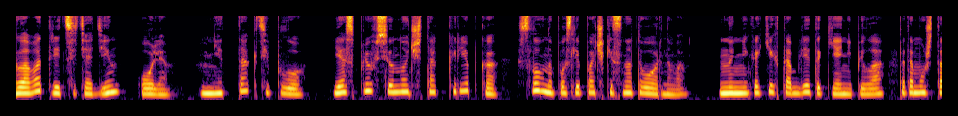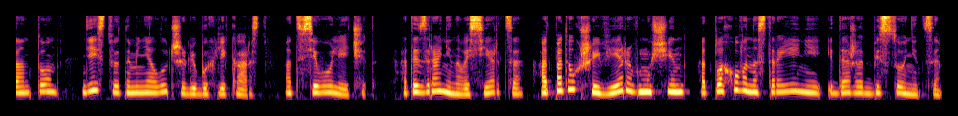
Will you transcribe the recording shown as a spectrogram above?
Глава 31. Оля. Мне так тепло. Я сплю всю ночь так крепко, словно после пачки снотворного. Но никаких таблеток я не пила, потому что Антон действует на меня лучше любых лекарств. От всего лечит. От израненного сердца, от потухшей веры в мужчин, от плохого настроения и даже от бессонницы.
